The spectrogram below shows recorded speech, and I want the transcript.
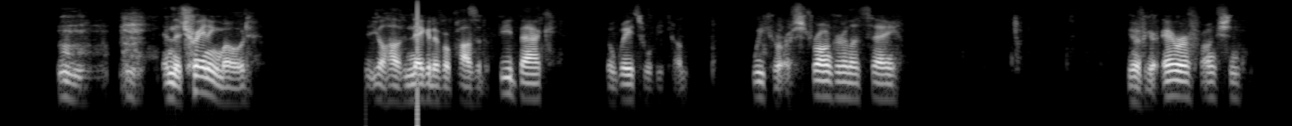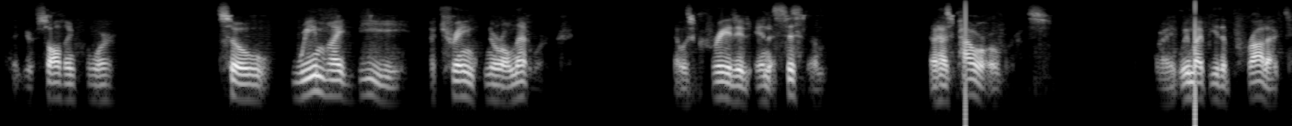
in the training mode, you'll have negative or positive feedback. The weights will become weaker or stronger, let's say. You have your error function that you're solving for. So we might be a trained neural network that was created in a system that has power over us, right? We might be the product,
